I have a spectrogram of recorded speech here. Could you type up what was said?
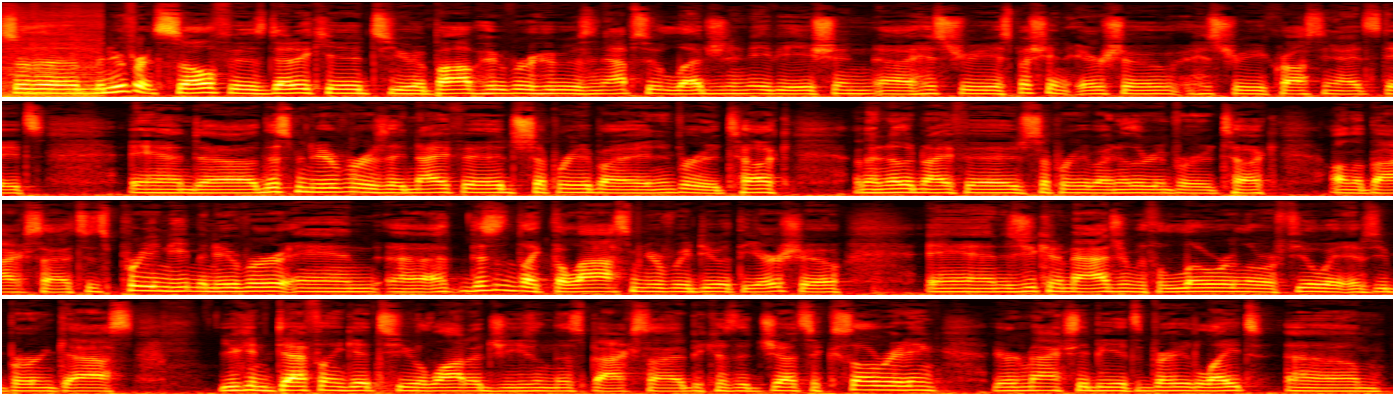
So the maneuver itself is dedicated to Bob Hoover, who is an absolute legend in aviation uh, history, especially in airshow history across the United States. And uh, this maneuver is a knife edge separated by an inverted tuck, and then another knife edge separated by another inverted tuck on the backside. So it's a pretty neat maneuver, and uh, this is like the last maneuver we do at the airshow. And as you can imagine, with a lower and lower fuel weight as you burn gas, you can definitely get to a lot of G's on this backside because the jet's accelerating. You're in max AB, it's very light. Um,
